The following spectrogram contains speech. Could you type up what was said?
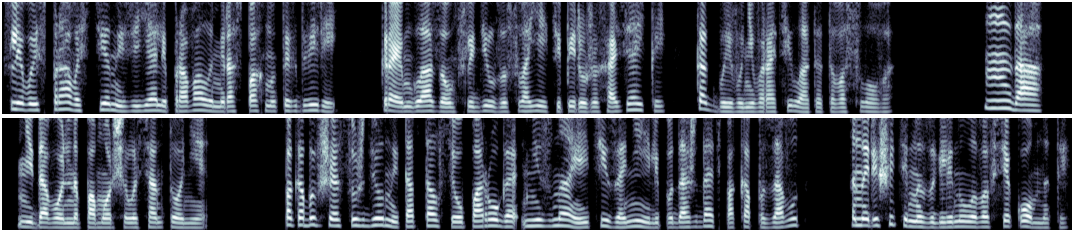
Слева и справа стены зияли провалами распахнутых дверей. Краем глаза он следил за своей теперь уже хозяйкой, как бы его ни воротило от этого слова. «Да», — недовольно поморщилась Антония. Пока бывший осужденный топтался у порога, не зная, идти за ней или подождать, пока позовут, она решительно заглянула во все комнаты.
